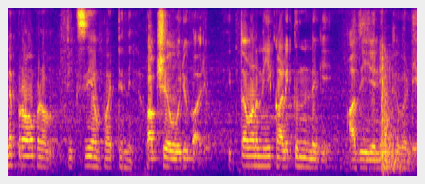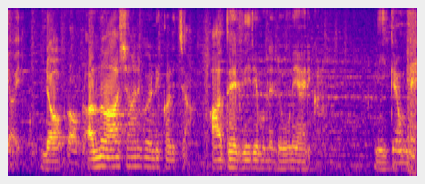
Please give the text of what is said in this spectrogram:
പ്രോബ്ലം ഫിക്സ് ചെയ്യാൻ പറ്റുന്നില്ല. പക്ഷെ ഒരു കാര്യം ഇത്തവണ നീ കളിക്കുന്നുണ്ടെങ്കിൽ അത് എനിക്ക് വേണ്ടിയായി നോ പ്രോബ്ലം അന്ന് ആശാന് വേണ്ടി കളിച്ച അതേ വീര്യമുള്ള ലൂണയായിരിക്കണം. നീ ഗ്രൗണ്ടിൽ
